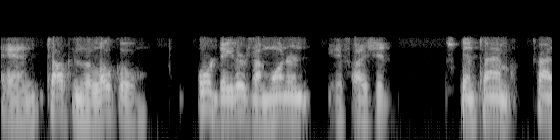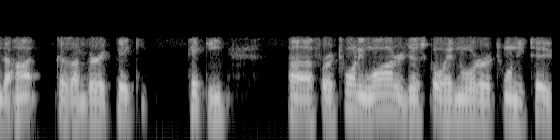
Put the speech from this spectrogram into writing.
And talking to the local Ford dealers, I'm wondering if I should spend time trying to hunt because I'm very picky, picky uh, for a 21, or just go ahead and order a 22.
